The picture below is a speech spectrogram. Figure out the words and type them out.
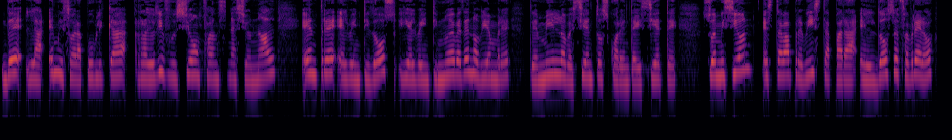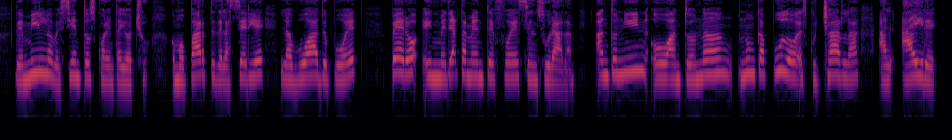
de la emisora pública Radiodifusión France Nationale entre el 22 y el 29 de noviembre de 1947. Su emisión estaba prevista para el 12 de febrero de 1948 como parte de la serie La Voix de Poète pero inmediatamente fue censurada. Antonin o Antonin nunca pudo escucharla al aire.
